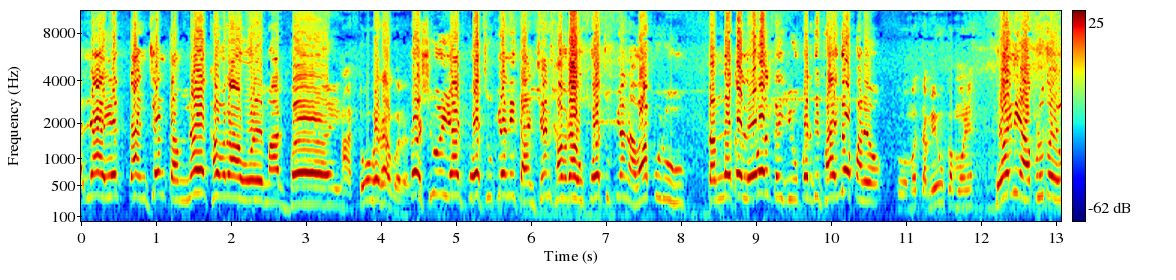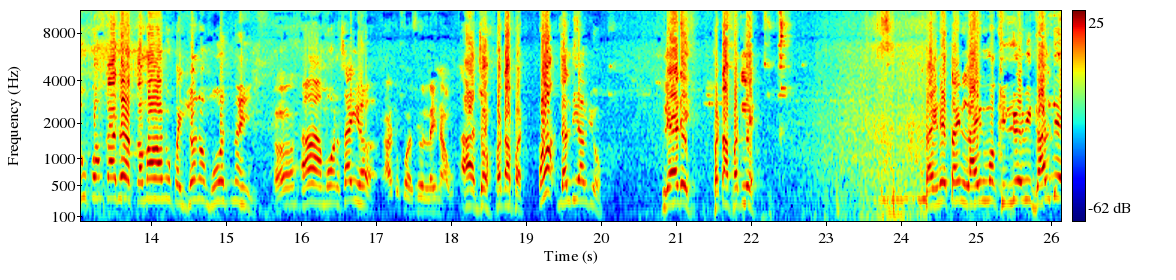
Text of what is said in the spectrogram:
અલ્યા એક તાંચન તમને ખવડાવો એ માર ભાઈ. હા તો બરાબર. તો શું યાર પાંચ રૂપિયાની તાંચન ખવડાવું? પોચ રૂપિયાને હવા પૂરું. તમને તો લેવલ થઈ ગયું ઉપરથી ફાયદો પડ્યો. તો અમે તમે એવું કમો ને? કોઈ નહીં આપણું તો એવું કામ કાજ કમાવાનું પૈસાનો નો મોજ નહીં. હા? મોનસાઈ હ. હા તો કશો લઈને આવું. હા જો ફટાફટ. હો જલ્દી આવજો. લે ફટાફટ લે. તઈને તઈને લાઈનમાં ખીલ્યું એવી ગાલ દે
